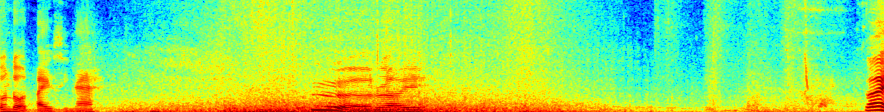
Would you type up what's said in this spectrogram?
ต้องโดดไปสินะ เพื่ออะไร เฮ้ย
